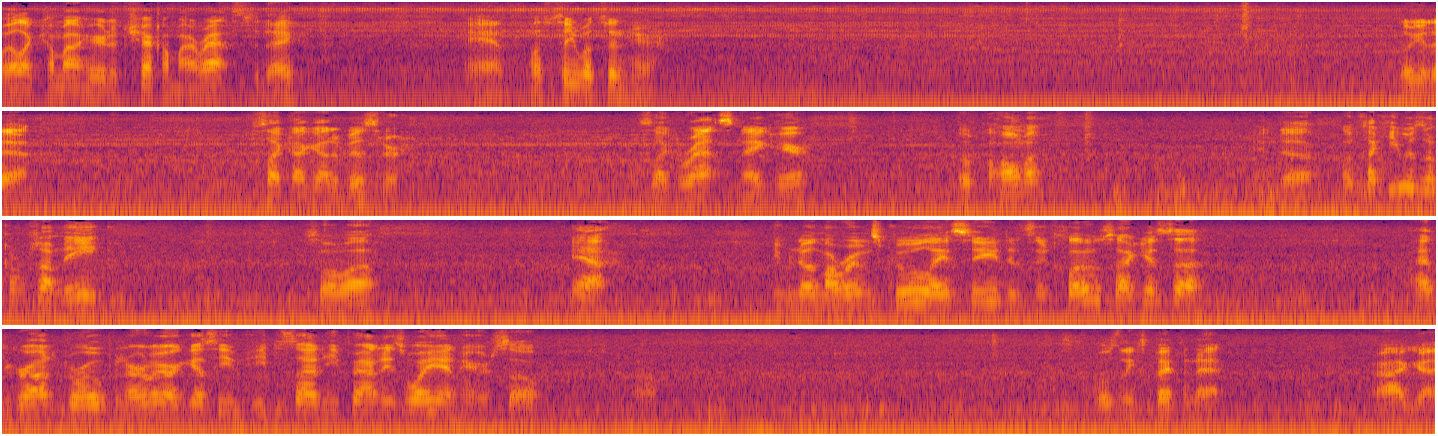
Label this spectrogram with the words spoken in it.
Well, I come out here to check on my rats today. And let's see what's in here. Look at that. Looks like I got a visitor. It's like a rat snake here. Oklahoma. And uh, looks like he was looking for something to eat. So, uh, yeah. Even though my room's cool, AC, it's enclosed, I guess uh, had the garage door open earlier. I guess he, he decided he found his way in here, so uh, wasn't expecting that. Alright, guys. Later.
